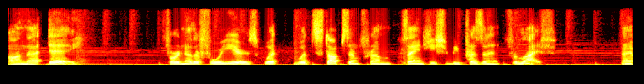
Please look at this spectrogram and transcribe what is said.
on that day for another four years what what stops them from saying he should be president for life right?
